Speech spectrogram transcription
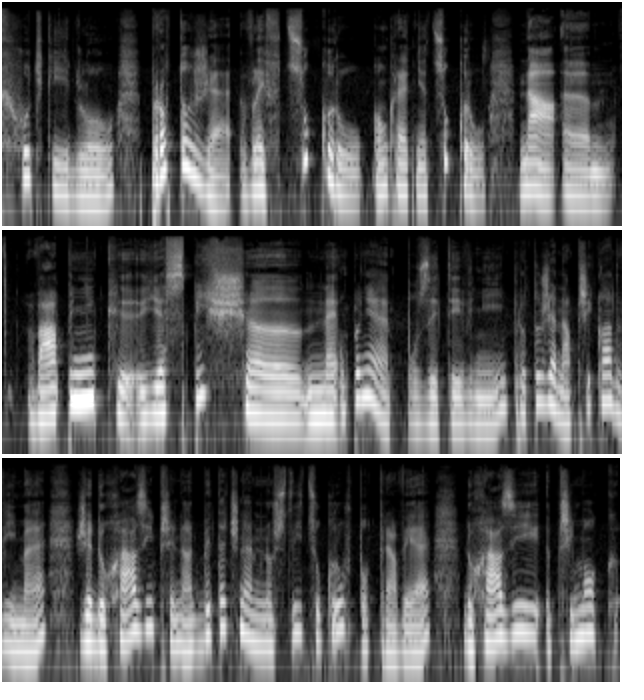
chuť k jídlu, protože vliv cukru, konkrétně cukru, na Vápník je spíš eh, neúplně pozitivní, protože například víme, že dochází při nadbytečném množství cukru v potravě, dochází přímo k eh,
